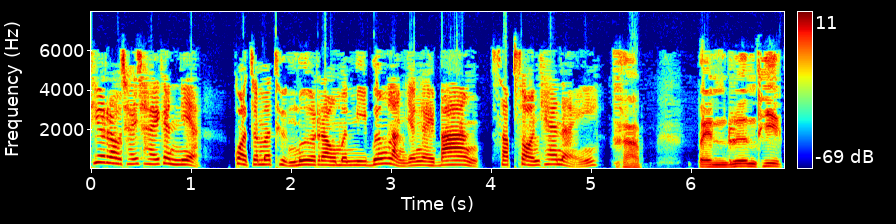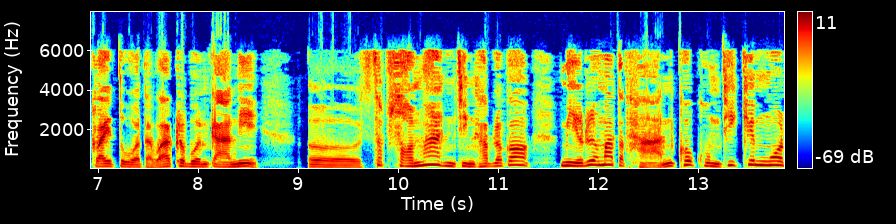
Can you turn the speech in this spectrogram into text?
ที่เราใช้ใช้กันเนี่ย กว่าจะมาถึงมือเรามันมีเบื้องหลังยังไงบ้าง ซับซ้อนแค่ไหน ครับ เป็นเรื่องที่ใกล้ตัวแต่ว่ากระบวนการนี่เออซับซ้อนมากจริง ๆ ครับ แล้วก็มีเรื่องมาตรฐานควบคุมที่เข้มงวด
